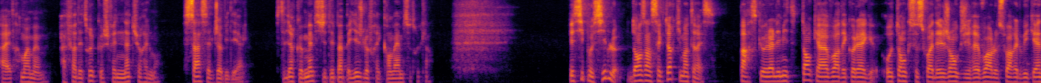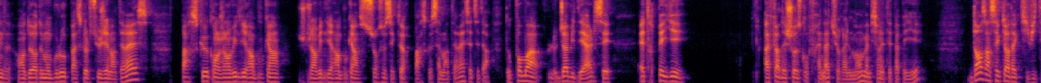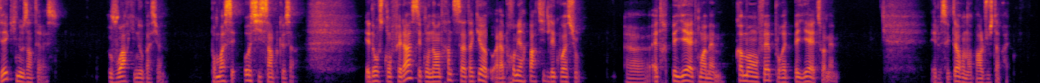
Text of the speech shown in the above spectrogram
à être moi-même, à faire des trucs que je fais naturellement. Ça, c'est le job idéal. C'est-à-dire que même si j'étais pas payé, je le ferais quand même, ce truc-là. Et si possible, dans un secteur qui m'intéresse. Parce que la limite, tant qu'à avoir des collègues, autant que ce soit des gens que j'irai voir le soir et le week-end en dehors de mon boulot parce que le sujet m'intéresse, parce que quand j'ai envie de lire un bouquin, j'ai envie de lire un bouquin sur ce secteur parce que ça m'intéresse, etc. Donc pour moi, le job idéal, c'est être payé à faire des choses qu'on ferait naturellement, même si on n'était pas payé, dans un secteur d'activité qui nous intéresse voir qui nous passionne. Pour moi, c'est aussi simple que ça. Et donc, ce qu'on fait là, c'est qu'on est en train de s'attaquer à la première partie de l'équation. Euh, être payé à être moi-même. Comment on fait pour être payé à être soi-même? Et le secteur, on en parle juste après.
